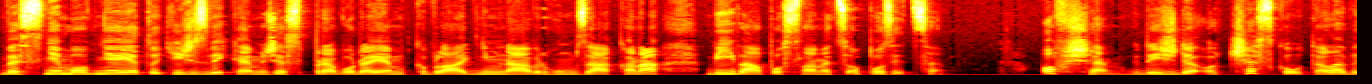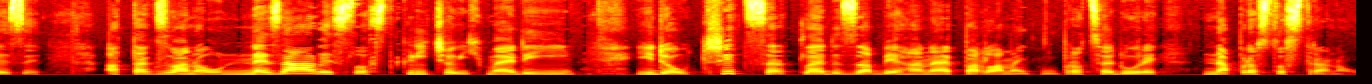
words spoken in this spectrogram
Ve sněmovně je totiž zvykem, že zpravodajem k vládním návrhům zákona bývá poslanec opozice. Ovšem, když jde o českou televizi a takzvanou nezávislost klíčových médií, jdou 30 let zaběhané parlamentní procedury naprosto stranou.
